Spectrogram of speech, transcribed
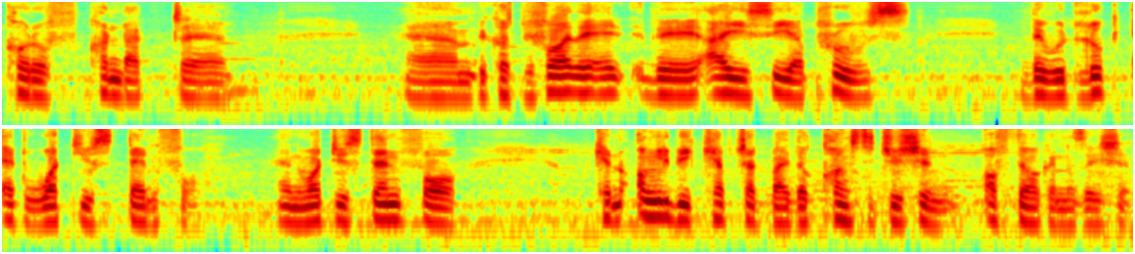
code of conduct, uh, um, because before the, the IEC approves, they would look at what you stand for and what you stand for can only be captured by the constitution of the organization.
